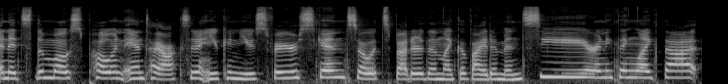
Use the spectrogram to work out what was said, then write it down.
and it's the most potent antioxidant you can use for your skin. So it's better than like a vitamin C or anything like that.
